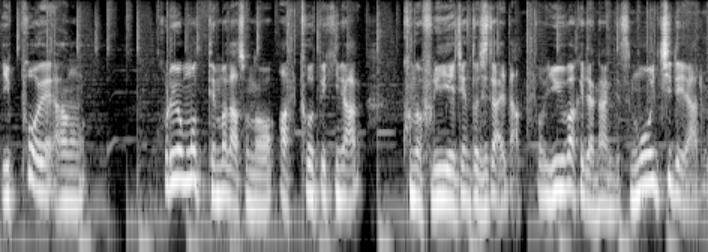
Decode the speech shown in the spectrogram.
一方であのこれをもってまだその圧倒的なこのフリーエージェント時代だというわけじゃないんですもう一例ある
